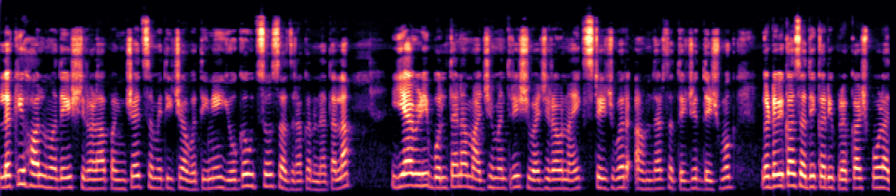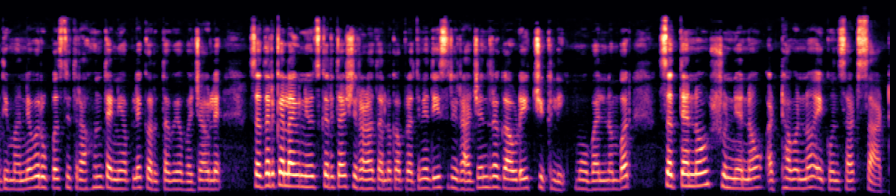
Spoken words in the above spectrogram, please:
लकी हॉलमध्ये शिराळा पंचायत समितीच्या वतीने योग उत्सव साजरा करण्यात आला. यावेळी बोलताना माजी मंत्री शिवाजीराव नाईक स्टेजवर आमदार सत्यजित देशमुख गटविकास अधिकारी प्रकाश पोळ आदी मान्यवर उपस्थित राहून त्यांनी आपले कर्तव्य बजावले. सतर्क लाईव्ह न्यूजकरिता शिराळा तालुका प्रतिनिधी श्री राजेंद्र गावडे चिखली. मोबाईल नंबर सत्त्याण्णव शून्य नऊ अठ्ठावन्न एकोणसाठ साठ.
